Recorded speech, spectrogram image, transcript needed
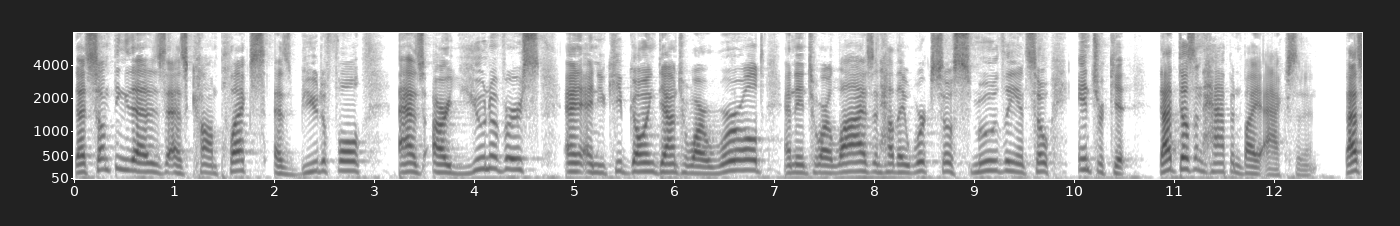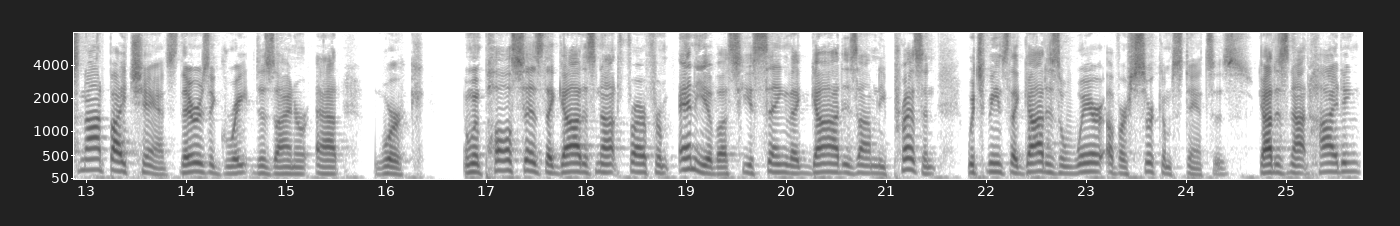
that something that is as complex, as beautiful, as our universe, and, and, you keep going down to our world and into our lives and how they work so smoothly and so intricate, that doesn't happen by accident. That's not by chance. There is a great designer at work. And when Paul says that God is not far from any of us, he is saying that God is omnipresent, which means that God is aware of our circumstances. God is not hiding,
